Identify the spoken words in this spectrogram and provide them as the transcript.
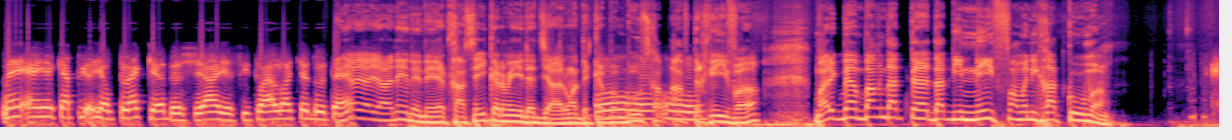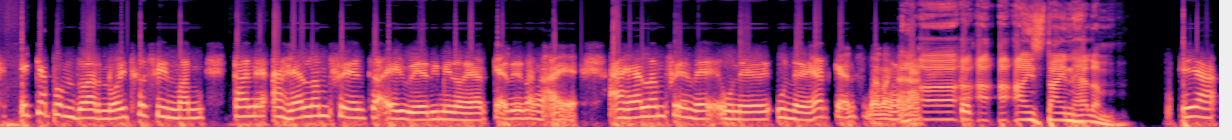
Nee, en ik heb je- jouw plekje, dus ja, je ziet wel wat je doet, hè? Ja, ja, ja. Nee, nee, nee. Ik ga zeker mee dit jaar, want ik heb een Oh, boodschap oh. af te geven. Maar ik ben bang dat, dat die neef van me niet gaat komen. Ik heb hem daar nooit gezien, maar kan hij een helm vinden? Hij weer in mijn herkennen. dan Een helm vinden, une herkent, maar dan Einstein helm. Ja.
